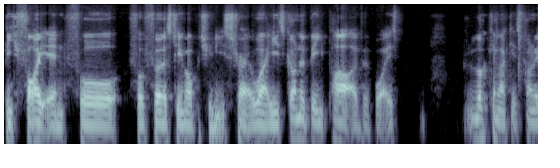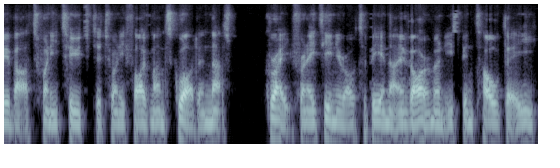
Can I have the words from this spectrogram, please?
be fighting for for first team opportunities straight away. He's going to be part of what is looking like it's going to be about a 22 to 25 man squad, and that's great for an 18 year old to be in that environment. He's been told that he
